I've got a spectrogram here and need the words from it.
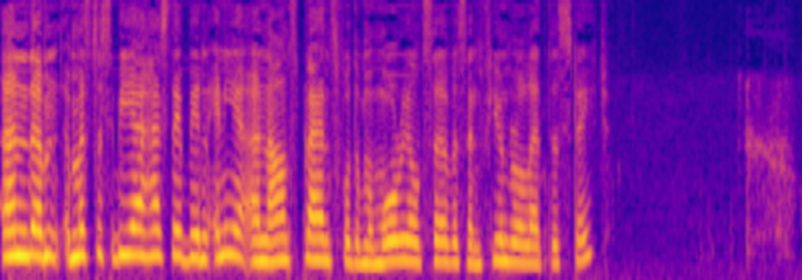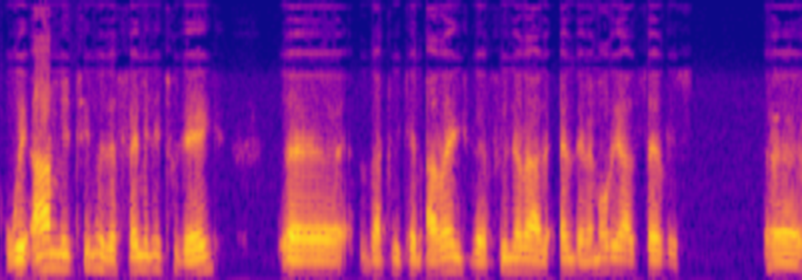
And um, Mr. Sibaya, has there been any announced plans for the memorial service and funeral at this stage? We are meeting with the family today uh, that we can arrange the funeral and the memorial service uh,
